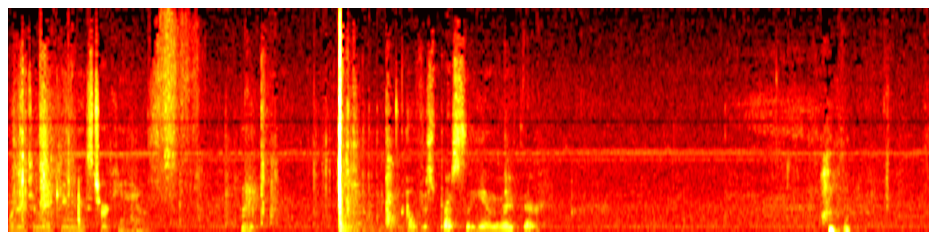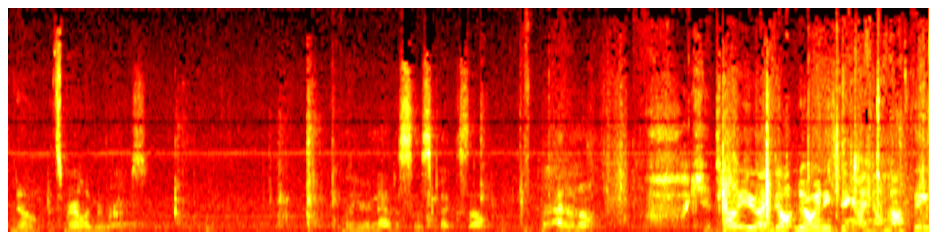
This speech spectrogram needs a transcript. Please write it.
went into making these turkey hens. Hmm. Elvis Presley hands right there. No, it's Marilyn Monroe's. Well, you're not a suspect, so I don't know. I can't tell you, I don't know anything. I know nothing,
